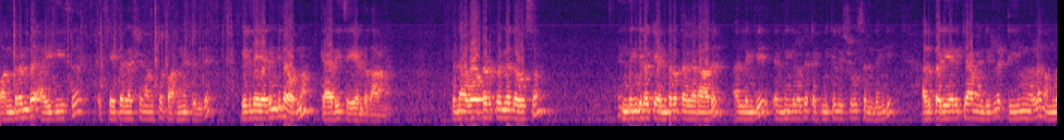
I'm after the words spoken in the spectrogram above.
പന്ത്രണ്ട് I Ds state election commission പറഞ്ഞിട്ടുണ്ട്. ഇതിൽ ഏതെങ്കിലും ഒരെണ്ണം ക്യാരി ചെയ്യേണ്ടതാണ്. പിന്നെ വോട്ടെടുപ്പിന്റെ ദിവസം എന്തെങ്കിലുമൊക്കെ യന്ത്ര തകരാറ് അല്ലെങ്കിൽ എന്തെങ്കിലുമൊക്കെ ടെക്നിക്കൽ ഇഷ്യൂസ് ഉണ്ടെങ്കിൽ അത് പരിഹരിക്കാൻ വേണ്ടിയിട്ടുള്ള ടീമുകൾ നമ്മൾ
